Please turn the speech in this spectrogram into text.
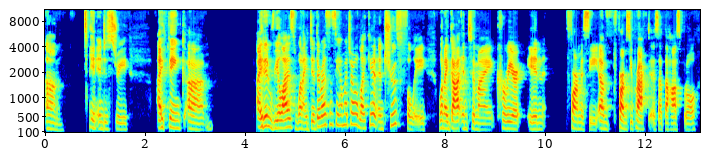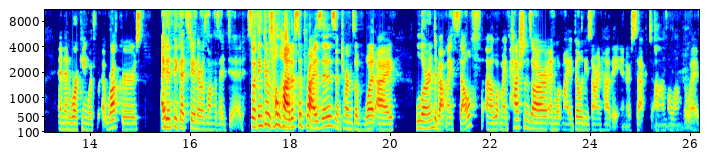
Um, in industry, I think um, I didn't realize when I did the residency how much I would like it. And truthfully, when I got into my career in pharmacy, um, pharmacy practice at the hospital, and then working with Rutgers, I didn't think I'd stay there as long as I did. So I think there was a lot of surprises in terms of what I learned about myself, uh, what my passions are, and what my abilities are, and how they intersect um, along the way.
